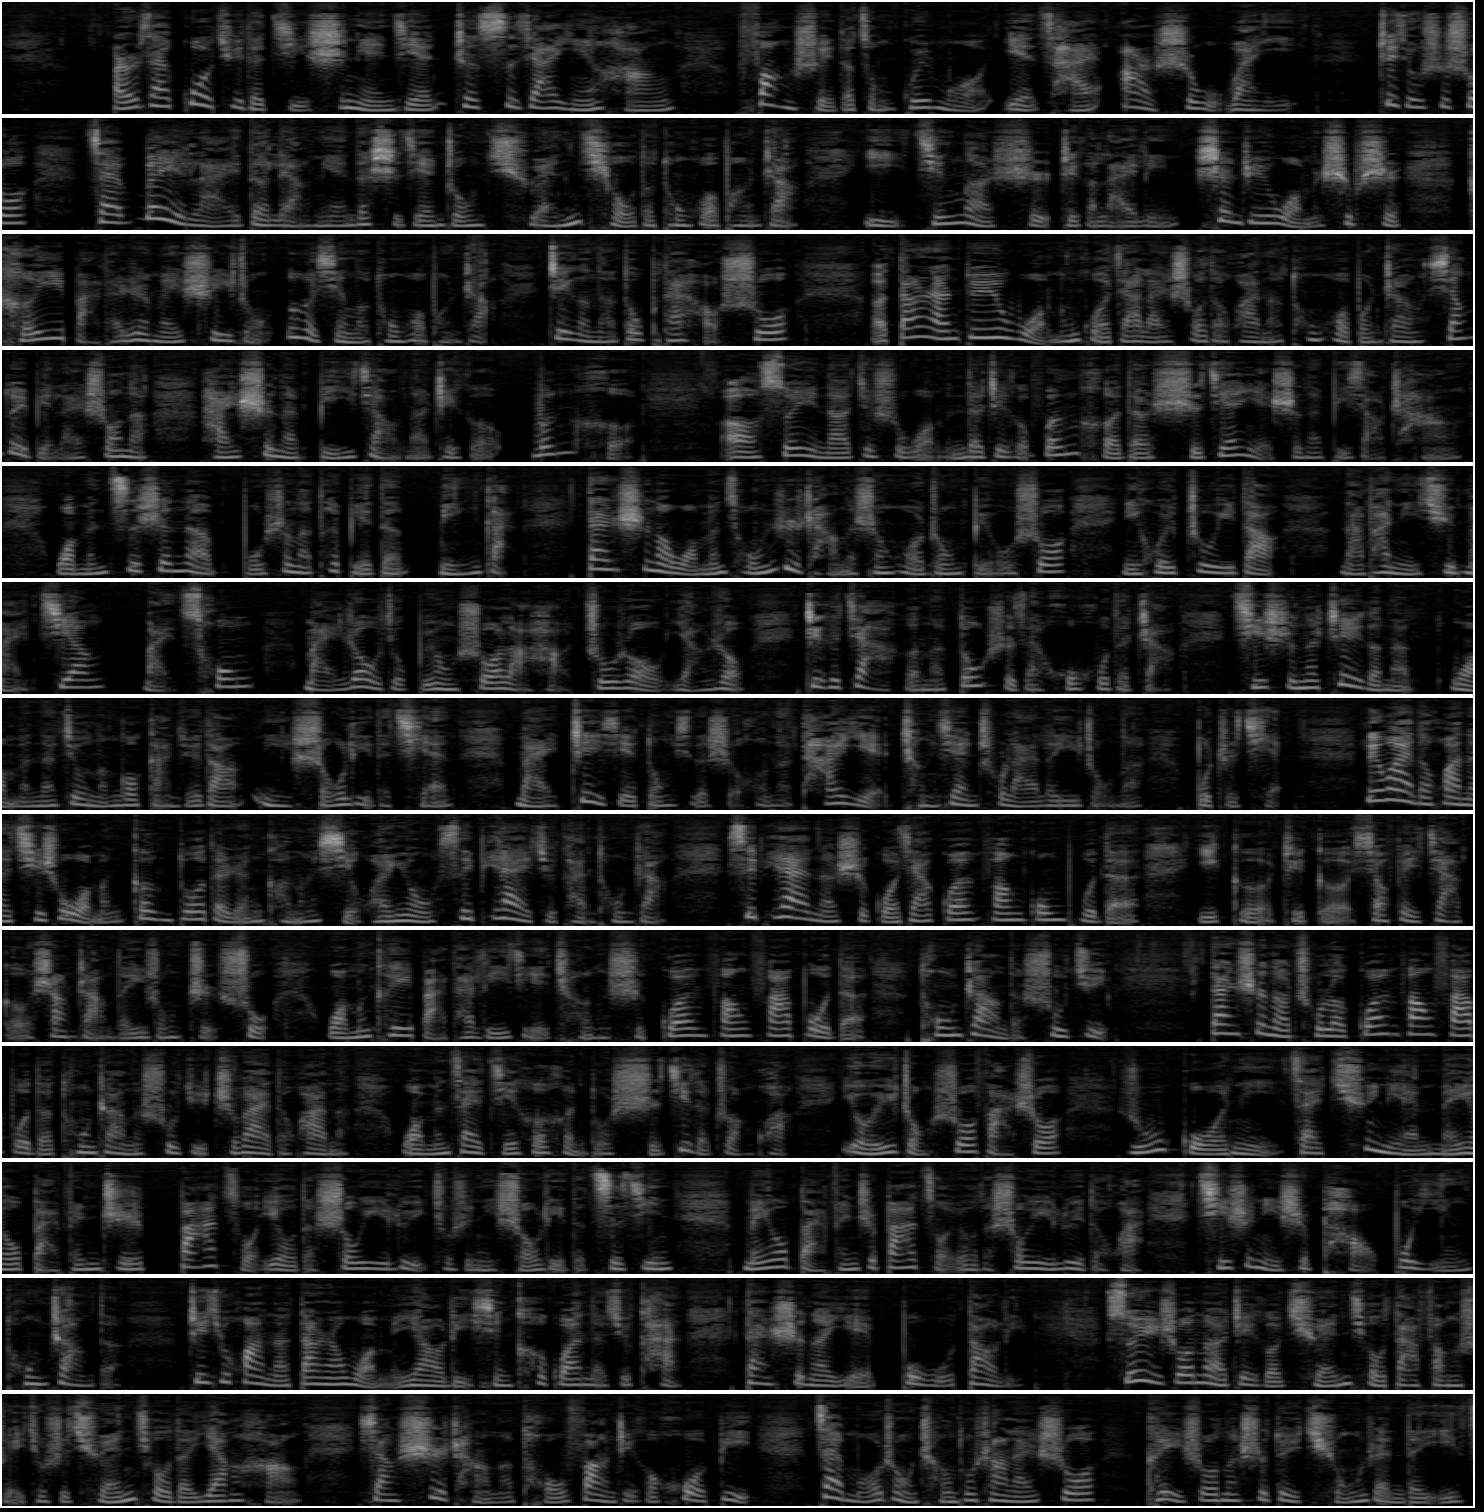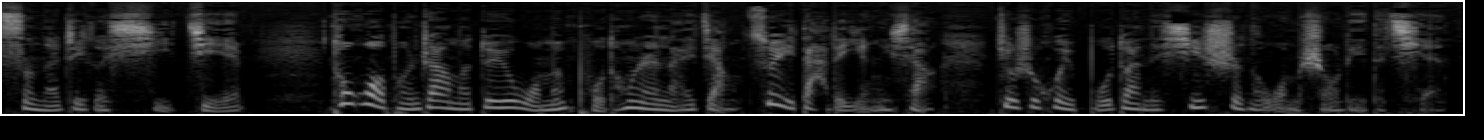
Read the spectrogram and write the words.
而在过去的几十年间，这四家银行放水的总规模也才二十五万亿。这就是说，在未来的两年的时间中，全球的通货膨胀已经呢是这个来临，甚至于我们是不是可以把它认为是一种恶性的通货膨胀？这个呢都不太好说。呃，当然，对于我们国家来说的话呢，通货膨胀相对比来说呢，还是呢比较呢这个温和。呃，所以呢，就是我们的这个温和的时间也是呢比较长，我们自身呢不是呢特别的敏感，但是呢，我们从日常的生活中，比如说你会注意到，哪怕你去买买姜。买葱、买肉就不用说了哈，猪肉、羊肉这个价格呢都是在呼呼的涨。其实呢，这个呢，我们呢就能够感觉到你手里的钱买这些东西的时候呢，它也呈现出来了一种呢不值钱。另外的话呢，其实我们更多的人可能喜欢用 CPI 去看通胀。CPI 呢是国家官方公布的一个这个消费价格上涨的一种指数，我们可以把它理解成是官方发布的通胀的数据。但是呢，除了官方发布的通胀的数据之外的话呢，我们再结合很多实际的状况，有一种说法说，如果你在去年没有百分之八左右的收益率，就是你手里的资金没有百分之八左右的收益率的话，其实你是跑不赢通胀的。这句话呢，当然我们要理性客观的去看，但是呢也不无道理。所以说呢，这个全球大放水，就是全球的央行向市场呢投放这个货币，在某种程度上来说，可以说呢是对穷人的一次呢这个洗劫。通货膨胀呢，对于我们普通人来讲，最大的影响就是会不断的稀释呢我们手里的钱。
